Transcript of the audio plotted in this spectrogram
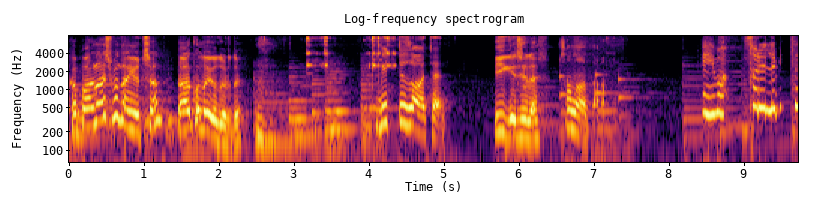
Kapağını açmadan yutsan daha kolay olurdu. Bitti zaten. İyi geceler. Sana da. Eyvah Sarelle bitti.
